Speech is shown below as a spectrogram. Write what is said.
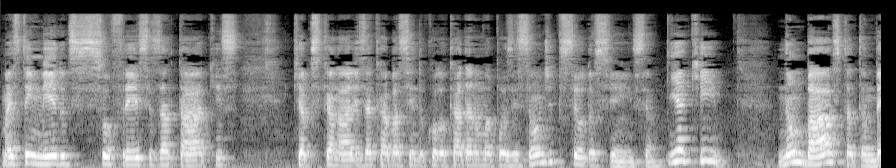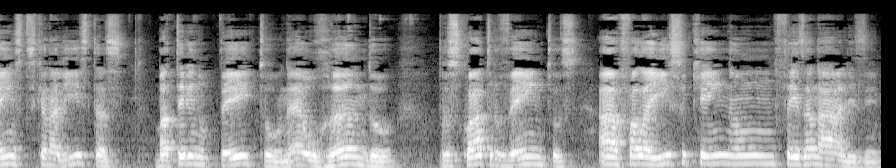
mas têm medo de sofrer esses ataques que a psicanálise acaba sendo colocada numa posição de pseudociência. E aqui não basta também os psicanalistas baterem no peito, né, urrando para os quatro ventos, ah, fala isso quem não fez análise.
